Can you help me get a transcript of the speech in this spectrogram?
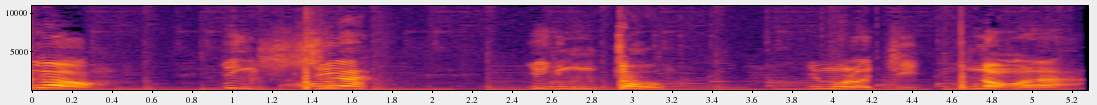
lo nhưng xe nhưng dùng trò nhưng mà là chỉ nó à.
